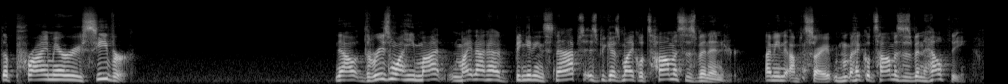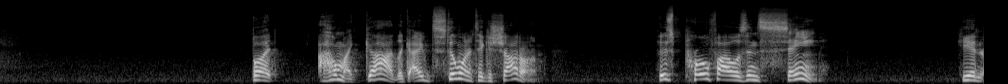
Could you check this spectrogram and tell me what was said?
the primary receiver. Now, the reason why he might, might not have been getting snaps is because Michael Thomas has been injured. I mean, I'm sorry, Michael Thomas has been healthy. But, oh my God, like, I still want to take a shot on him. His profile is insane. He had an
